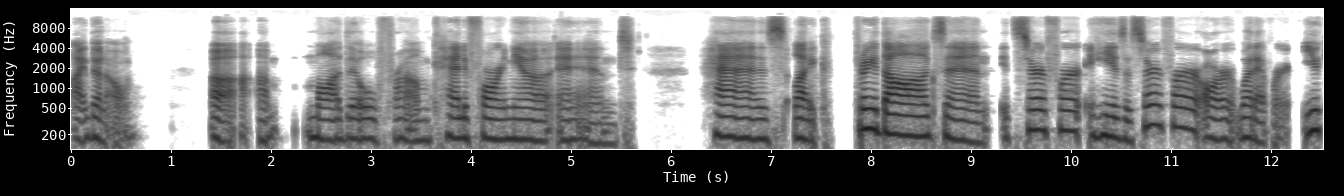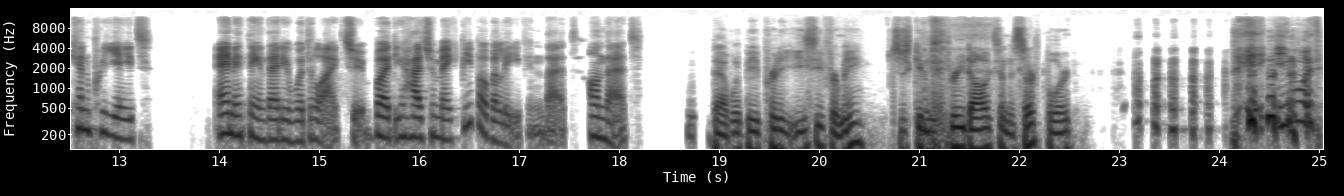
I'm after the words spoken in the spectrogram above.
I don't know, uh, a model from California and has like three dogs and it's surfer. He is a surfer or whatever. You can create anything that you would like to, but you had to make people believe in that on that. That would be pretty easy for me. Just give me three dogs and a surfboard. you would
